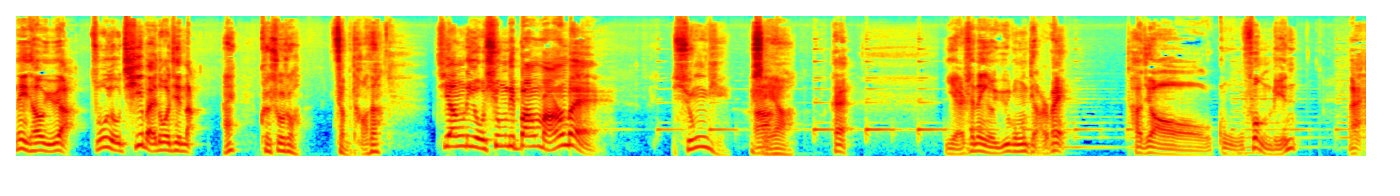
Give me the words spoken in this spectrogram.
那条鱼啊，足有七百多斤呢。哎，快说说怎么逃的？江里有兄弟帮忙呗。兄弟？谁呀？嘿，也是那个渔工点儿背，他叫古凤林。哎，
